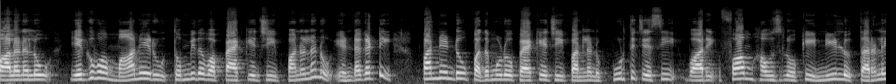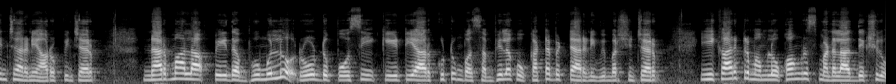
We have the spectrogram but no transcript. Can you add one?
పాలనలో ఎగువ మానేరు తొమ్మిదవ ప్యాకేజీ పనులను ఎండగట్టి పన్నెండు పదమూడు ప్యాకేజీ పనులను పూర్తి చేసి వారి ఫామ్ హౌస్లోకి నీళ్ళు తరలించారని ఆరోపించారు. నర్మాల పేద భూముల్లో రోడ్డు పోసి కేటీఆర్ కుటుంబ సభ్యులకు కట్టబెట్టారని విమర్శించారు. ఈ కార్యక్రమంలో కాంగ్రెస్ మండల అధ్యక్షులు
